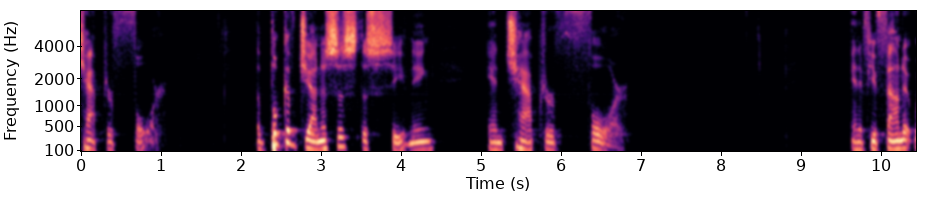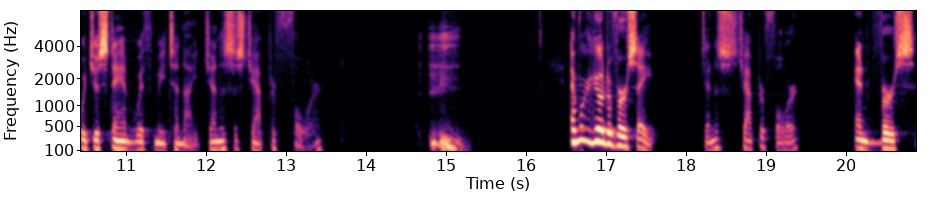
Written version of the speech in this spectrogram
chapter 4. The book of Genesis this evening in chapter 4. And if you found it, would you stand with me tonight? Genesis chapter 4. and we're going to go to verse 8. Genesis chapter 4 and verse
